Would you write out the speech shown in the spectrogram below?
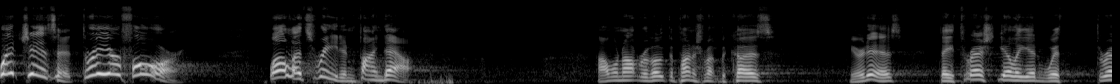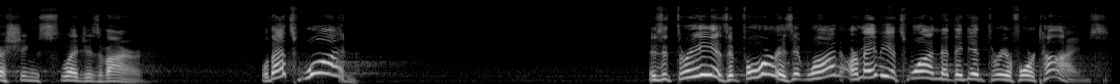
Which is it, three or four? Well, let's read and find out. I will not revoke the punishment because, here it is, they threshed Gilead with threshing sledges of iron. Well, that's one. Is it three? Is it four? Is it one? Or maybe it's one that they did three or four times.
